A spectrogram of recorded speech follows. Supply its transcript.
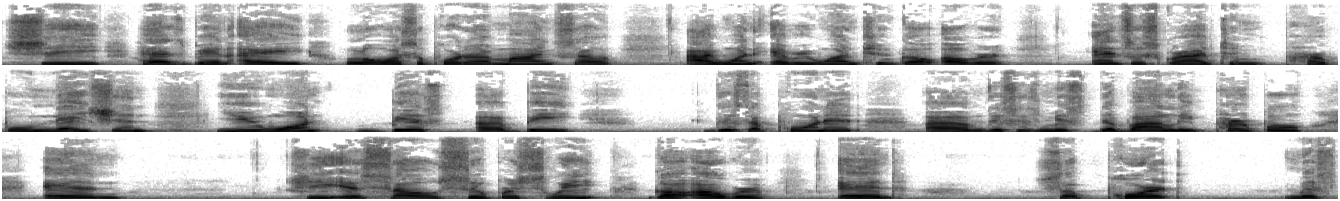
she has been a loyal supporter of mine. So I want everyone to go over and subscribe to Purple Nation. You won't be, uh, be disappointed. Um, this is Miss Divinely Purple, and she is so super sweet. Go over and support Miss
